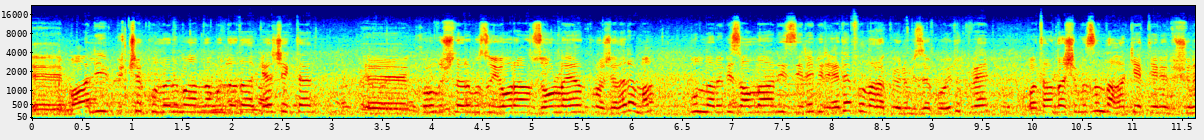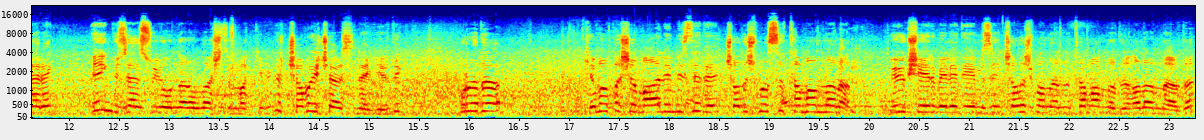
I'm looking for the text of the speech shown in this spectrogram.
e, mali bütçe kullanımı anlamında da gerçekten e, kuruluşlarımızı yoran, zorlayan projeler ama bunları biz Allah'ın izniyle bir hedef olarak önümüze koyduk ve vatandaşımızın da hak ettiğini düşünerek en güzel suyu onlara ulaştırmak gibi bir çaba içerisine girdik. Burada Kemalpaşa mahallemizde de çalışması tamamlanan Büyükşehir Belediye'mizin çalışmalarını tamamladığı alanlarda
